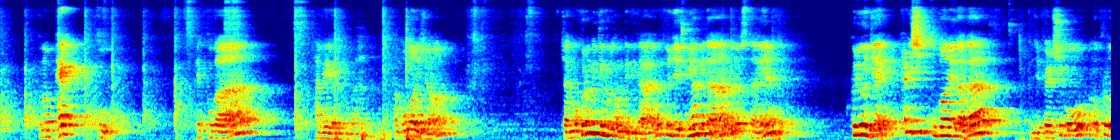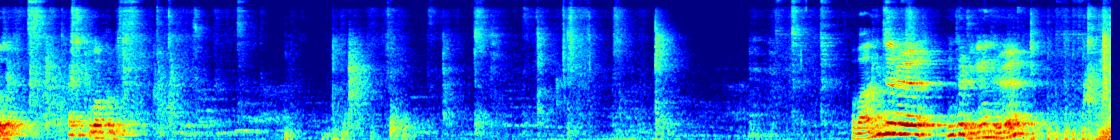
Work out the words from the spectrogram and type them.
그러면 109. 109가 답이에요, 109가. 답 5번이죠. 자, 뭐 그런 느낌으로 가면 됩니다. 이것도 이제 중요합니다. 이런 스타일. 그리고 이제 89번에다가 이제 별 치고 한번 풀어보세요. 89번 풀어보세요. 봐봐 힌트를 힌트를 줄게 힌트를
